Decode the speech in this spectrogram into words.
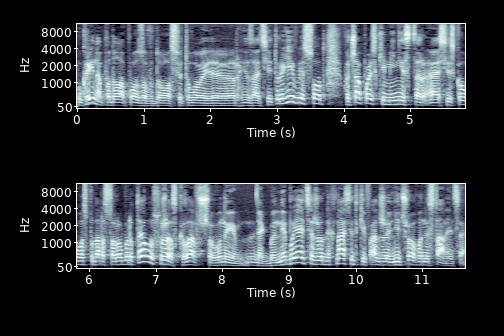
Україна подала позов до світової е, організації торгівлі СОД. Хоча польський міністр е, сільського господарства Роберт Телус уже сказав, що вони якби не бояться жодних наслідків, адже нічого не станеться.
